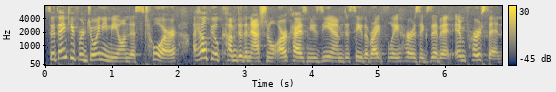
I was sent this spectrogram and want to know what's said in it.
So thank you for joining me on this tour. I hope you'll come to the National Archives Museum to see the Rightfully Hers exhibit in person.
